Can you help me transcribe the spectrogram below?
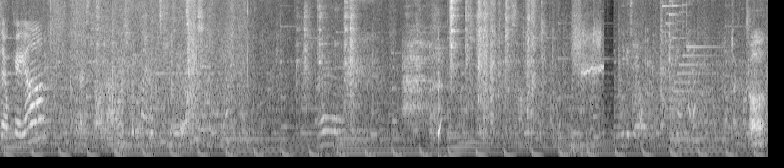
네, 오케이요. 안녕히 계세요. 여기 아파요? 아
